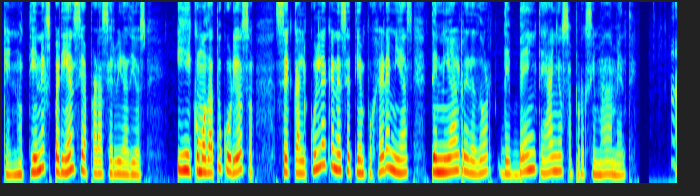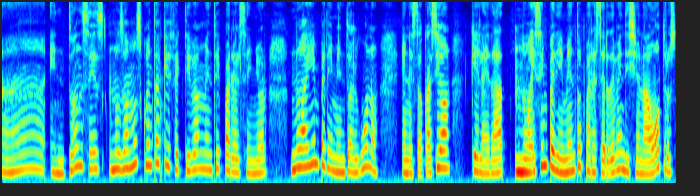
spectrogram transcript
que no tiene experiencia para servir a Dios. Y como dato curioso, se calcula que en ese tiempo Jeremías tenía alrededor de 20 años aproximadamente. Ah, entonces nos damos cuenta que efectivamente para el Señor no hay impedimento alguno. En esta ocasión, que la edad no es impedimento para ser de bendición a otros,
